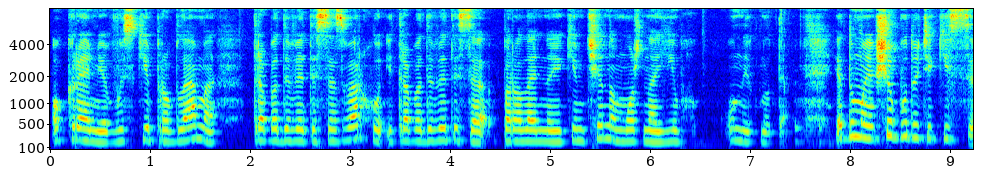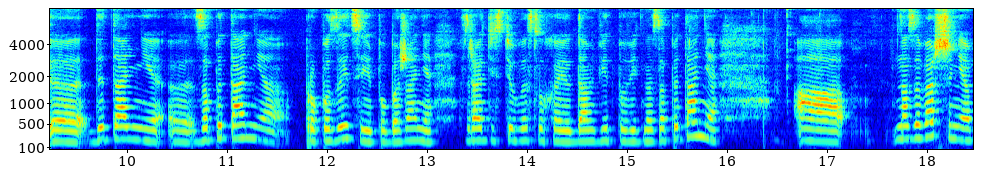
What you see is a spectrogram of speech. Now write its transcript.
окремі вузькі проблеми, треба дивитися зверху і треба дивитися паралельно, яким чином можна їх уникнути. Я думаю, якщо будуть якісь е, детальні е, запитання, пропозиції, побажання, з радістю вислухаю, дам відповідь на запитання. А на завершення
